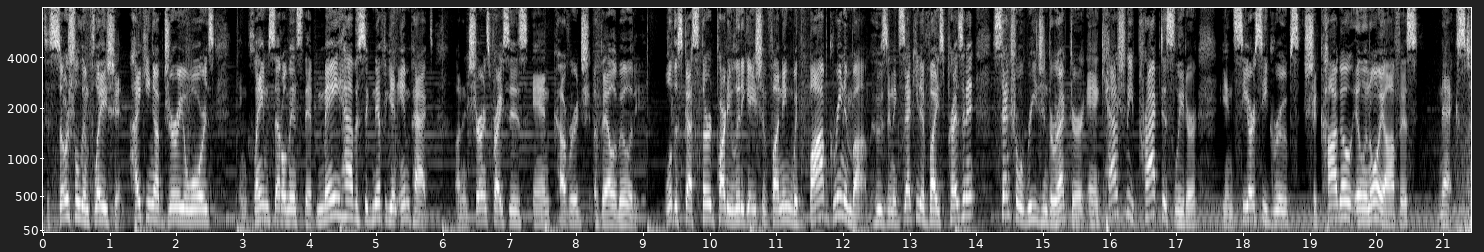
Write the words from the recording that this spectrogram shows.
to social inflation, hiking up jury awards and claim settlements that may have a significant impact on insurance prices and coverage availability. We'll discuss third party litigation funding with Bob Greenebaum, who's an executive vice president, central region director, and casualty practice leader in CRC Group's Chicago, Illinois office next.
